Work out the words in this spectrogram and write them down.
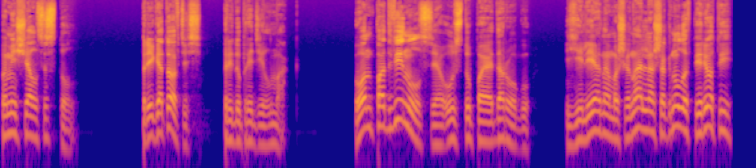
помещался стол. «Приготовьтесь», — предупредил маг. Он подвинулся, уступая дорогу. Елена машинально шагнула вперед и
